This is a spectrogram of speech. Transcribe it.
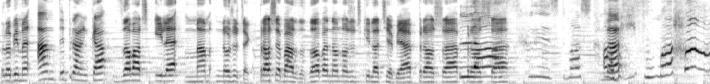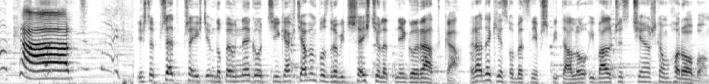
robimy antypranka. Zobacz, ile mam nożyczek. Proszę bardzo, to będą nożyczki dla ciebie. Proszę, proszę. Last Christmas, Last- macha! kart! Jeszcze przed przejściem do pełnego odcinka chciałbym pozdrowić sześcioletniego Radka. Radek jest obecnie w szpitalu i walczy z ciężką chorobą.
